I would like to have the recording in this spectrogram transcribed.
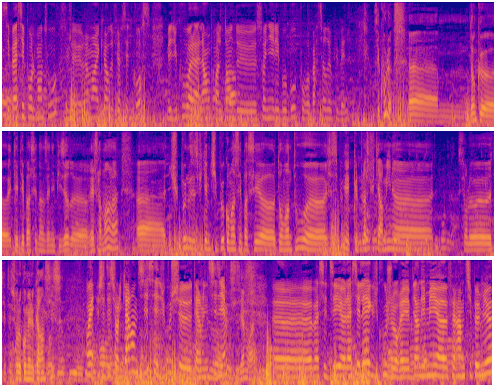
c'est passé pour le Ventoux, parce que j'avais vraiment à cœur de faire cette course. Mais du coup, voilà, là, on prend le temps de soigner les bobos pour repartir de plus belle. C'est cool. Donc, tu étais passé dans un épisode récemment là. Tu peux nous expliquer un petit peu comment s'est passé ton Ventoux? Je sais plus quelle, quelle place tu termines sur le. T'étais sur le combien Le 46 Ouais, j'étais sur le 46 et du coup, je termine sixième. Sixième, ouais. Euh, bah, c'était euh, la Sélec, du coup j'aurais bien aimé euh, faire un petit peu mieux.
